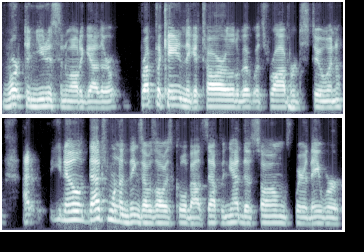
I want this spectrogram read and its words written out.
worked in unison well together, replicating the guitar a little bit what Robert's doing. I, you know, that's one of the things that was always cool about Zeppelin. You had those songs where they were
